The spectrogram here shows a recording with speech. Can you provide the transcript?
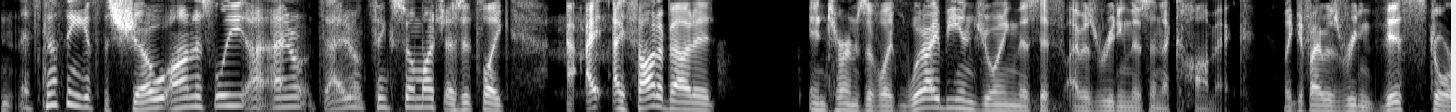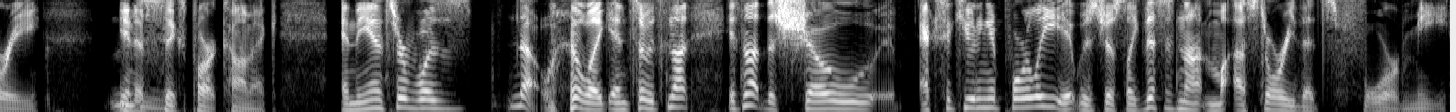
it's nothing against the show honestly. I, I don't i don't think so much as it's like i i thought about it in terms of like would i be enjoying this if i was reading this in a comic? Like if i was reading this story in a mm. six part comic? And the answer was no. Like and so it's not it's not the show executing it poorly. It was just like this is not my, a story that's for me.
